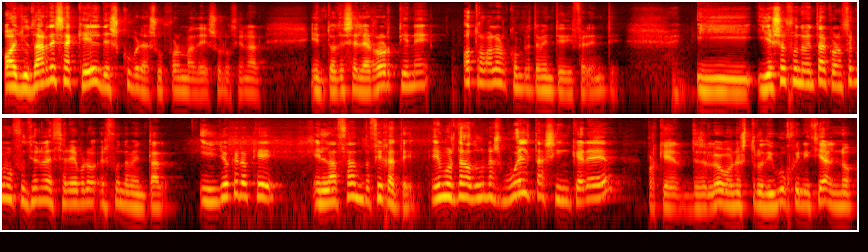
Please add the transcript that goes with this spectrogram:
o ayudarles a que él descubra su forma de solucionar. Entonces el error tiene otro valor completamente diferente. Y, eso es fundamental, conocer cómo funciona el cerebro es fundamental. Y yo creo que enlazando, fíjate, hemos dado unas vueltas sin querer, porque desde luego nuestro dibujo inicial no,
